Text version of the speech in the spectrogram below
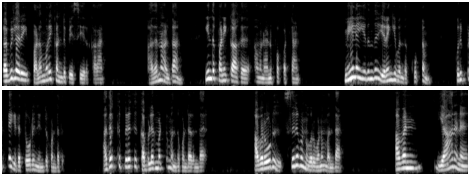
கபிலரை பலமுறை கண்டு பேசியிருக்கிறான். அதனால்தான் இந்த பணிக்காக அவன் அனுப்பப்பட்டான். மேலே இருந்து இறங்கி வந்த கூட்டம் குறிப்பிட்ட இடத்தோடு நின்று கொண்டது. அதற்கு பிறகு கபிலர் மட்டும் வந்து கொண்டிருந்தார். அவரோடு சிறுவன் ஒருவனும் வந்தான். அவன் யாரென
